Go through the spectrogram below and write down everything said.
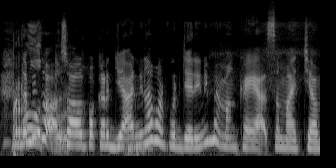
Tapi soal, soal pekerjaan ini, lapangan pekerjaan ini memang kayak semacam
